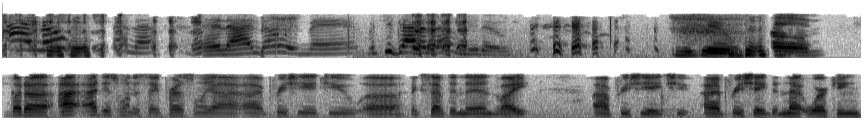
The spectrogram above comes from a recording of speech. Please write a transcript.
I know. and, I, and I know it, man. But you gotta love me though. You do. um, but uh, I, I just want to say personally, I, I appreciate you uh, accepting the invite. I appreciate you. I appreciate the networking,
